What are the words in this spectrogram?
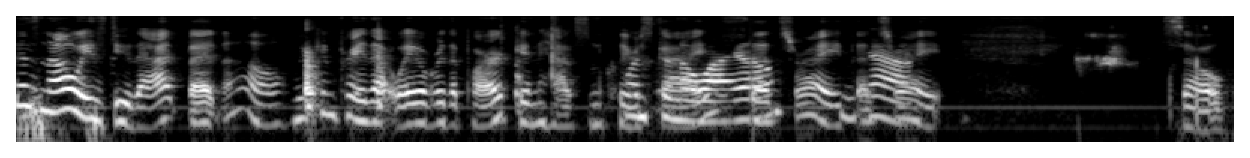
Doesn't always do that, but oh, we can pray that way over the park and have some clear Once skies. That's right. That's Yeah. right. So,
